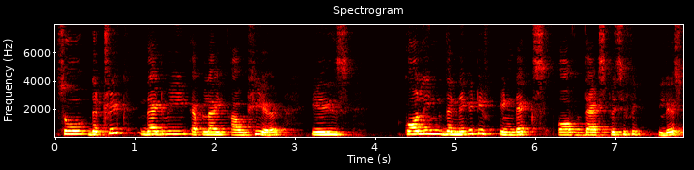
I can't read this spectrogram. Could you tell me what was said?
So the trick that we apply out here is calling the negative index of that specific list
